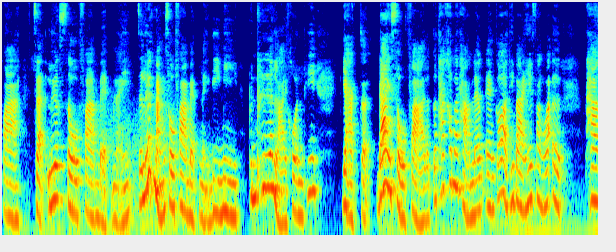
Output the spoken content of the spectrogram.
ฟาจะเลือกโซฟาแบบไหน จะเลือกหนังโซฟาแบบไหนดีมี เพื่อนๆหลายคนที่อยากจะได้โซฟาแล้วก็ถ้าเข้ามาถามแล้วแอนก็อธิบายให้ฟังว่าเออทาง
